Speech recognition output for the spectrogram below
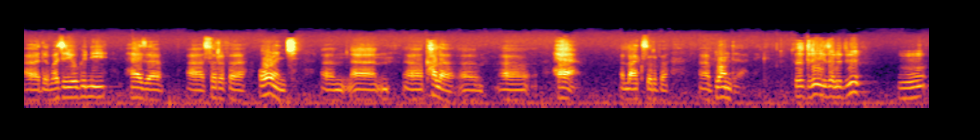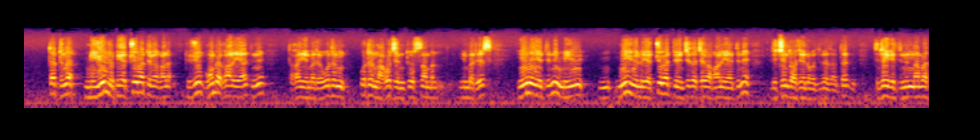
uh, the Vajrayogini has a, a sort of a orange um, um, uh, color hair, like sort of a, blonde hair, I think. udan nago chen tu ye tini chita ya tini lichin chen ta tini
